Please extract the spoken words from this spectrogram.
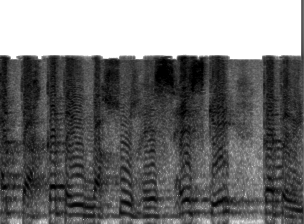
حتا کتوي مخصوص حس حس کې کتوي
